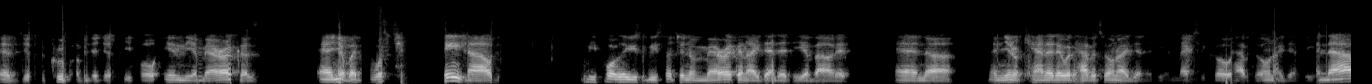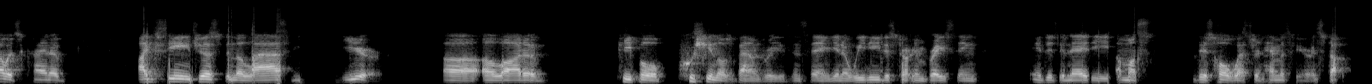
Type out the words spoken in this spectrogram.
as just a group of indigenous people in the Americas. And you know, but what's changed now? Before there used to be such an American identity about it, and uh, and you know Canada would have its own identity and Mexico would have its own identity. And now it's kind of I've seen just in the last year uh, a lot of people pushing those boundaries and saying you know we need to start embracing indigeneity amongst this whole Western Hemisphere and stop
